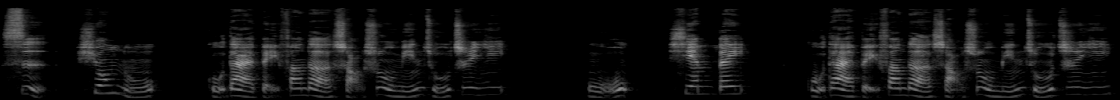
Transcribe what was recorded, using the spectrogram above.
四匈奴，古代北方的少数民族之一。五鲜卑，古代北方的少数民族之一。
